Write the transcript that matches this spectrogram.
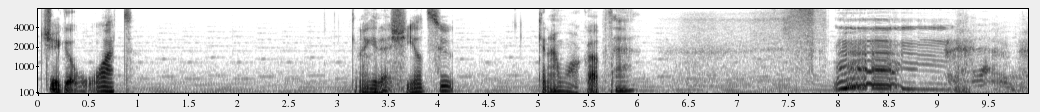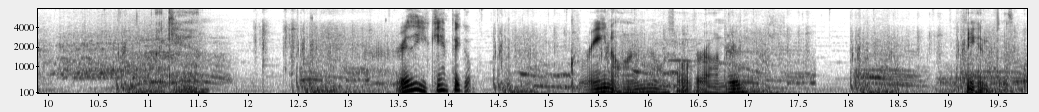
Jigga, what? Can I get a shield suit? Can I walk up that? I can. Really? You can't pick up green armor with over 100? The invisible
